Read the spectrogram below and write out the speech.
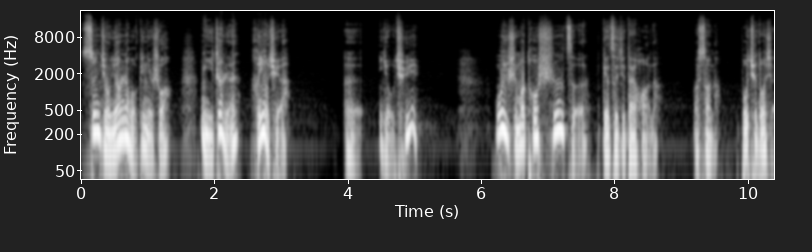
孙九娘让我跟你说，你这人很有趣啊。呃，有趣？为什么托狮子给自己带话呢？啊，算了，不去多想。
